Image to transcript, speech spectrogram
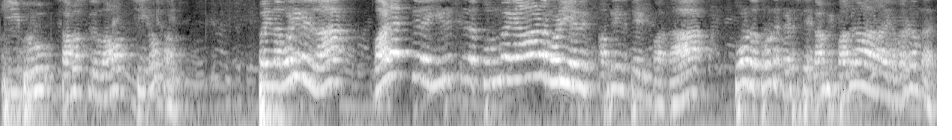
ஹீப்ரு சமஸ்கிருதம் சீனம் இப்ப இந்த மொழிகள்லாம் வழக்குல இருக்கிற தொன்மையான மொழி எது அப்படின்னு தேடி பார்த்தா தோண்ட தோண்ட கிடைச்சிட்டே தம்பி பதினாறாயிரம் வருடம் தான்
